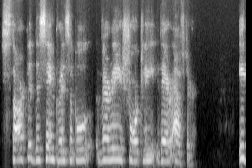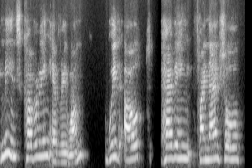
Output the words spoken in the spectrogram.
started the same principle very shortly thereafter. It means covering everyone without having financial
